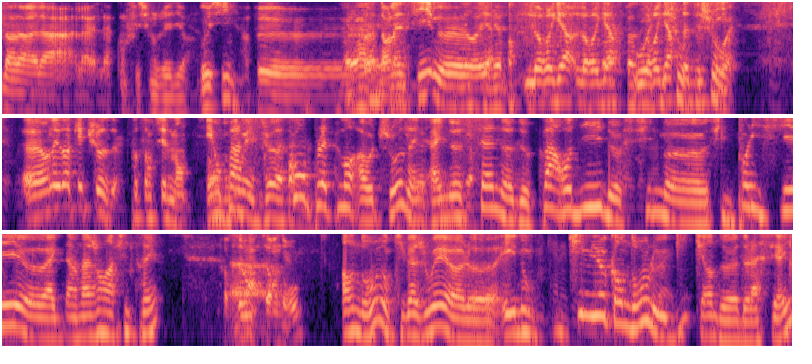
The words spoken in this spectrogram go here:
dans la, la, la, la confession, je vais dire. Oui, aussi, un peu euh, Voilà, dans l'intime. euh, le regard, le regard, le regard s'adoucit. ouais. Euh, on est dans quelque chose, potentiellement. Et on passe complètement à autre chose, à une, à une scène de parodie de film, euh, film policier euh, avec un agent infiltré. Forcément, Euh, c'est Andrew. Andrew, donc qui va jouer euh, le et donc qui mieux qu'Andrew, le geek hein, de, de la série,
